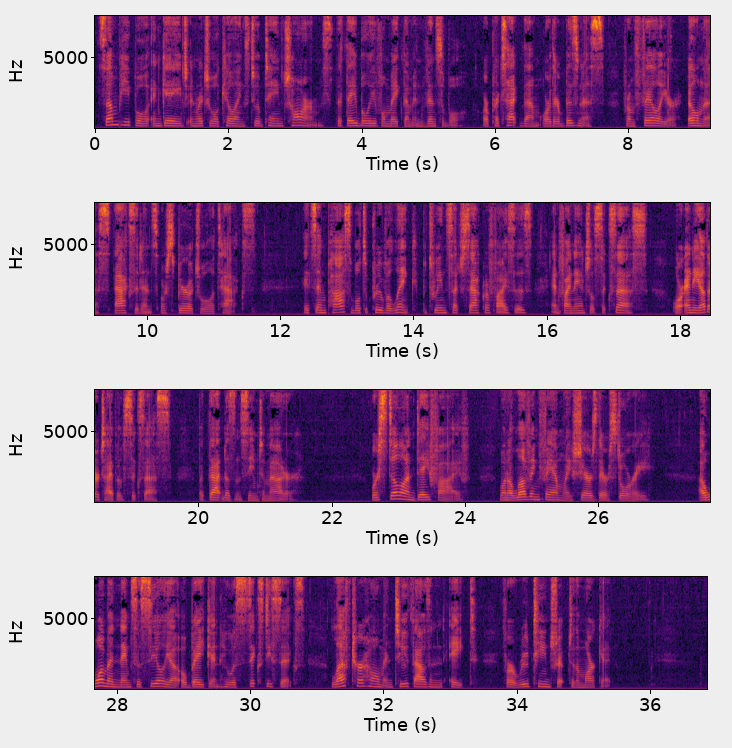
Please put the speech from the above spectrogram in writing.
Some people engage in ritual killings to obtain charms that they believe will make them invincible or protect them or their business from failure, illness, accidents, or spiritual attacks. It's impossible to prove a link between such sacrifices and financial success or any other type of success, but that doesn't seem to matter. We're still on day five when a loving family shares their story. A woman named Cecilia O'Bacon, who was 66, left her home in 2008 for a routine trip to the market.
